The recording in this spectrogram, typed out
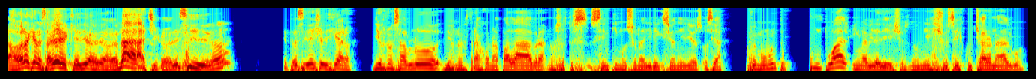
Ahora quiero saber que Dios... Nada, chicos, decir, ¿no? Entonces ellos dijeron, Dios nos habló, Dios nos trajo una palabra, nosotros sentimos una dirección de Dios. O sea, fue un momento puntual en la vida de ellos, donde ellos escucharon algo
